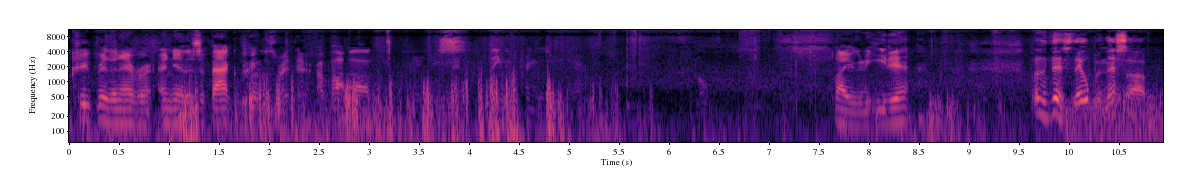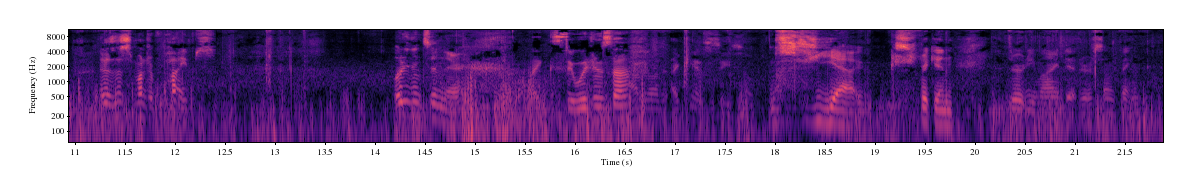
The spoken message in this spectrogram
creepier than ever. And yeah, there's a bag of Pringles right there. A bo- uh, thing of Pringles right there. Wow, you're gonna eat it? Look at this. They opened this up. There's this bunch of pipes. What do you think's in there? Like sewage and stuff? don't know, I can't see, so. yeah, freaking dirty minded or something.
